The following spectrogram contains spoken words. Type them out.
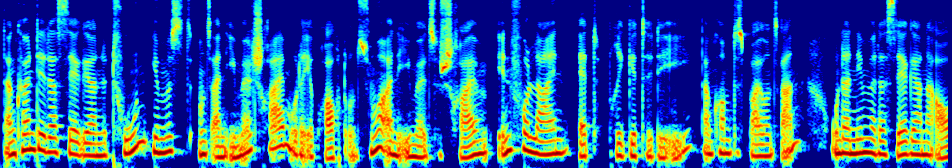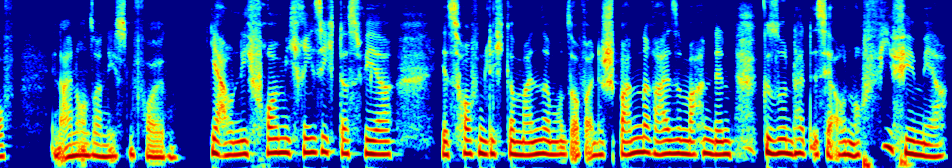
dann könnt ihr das sehr gerne tun. Ihr müsst uns eine E-Mail schreiben oder ihr braucht uns nur eine E-Mail zu schreiben, infoline.brigitte.de. Dann kommt es bei uns an und dann nehmen wir das sehr gerne auf in einer unserer nächsten Folgen. Ja, und ich freue mich riesig, dass wir jetzt hoffentlich gemeinsam uns auf eine spannende Reise machen, denn Gesundheit ist ja auch noch viel, viel mehr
